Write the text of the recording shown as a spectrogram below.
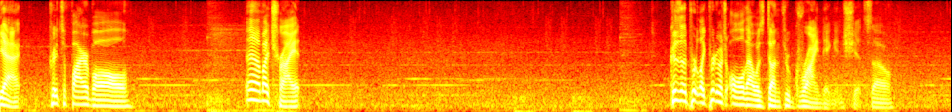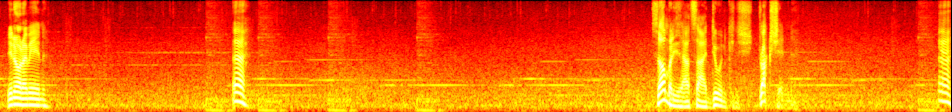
Yeah, creates a fireball. Eh, I might try it. Because like pretty much all that was done through grinding and shit. So, you know what I mean? Eh. Somebody's outside doing construction. Eh.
